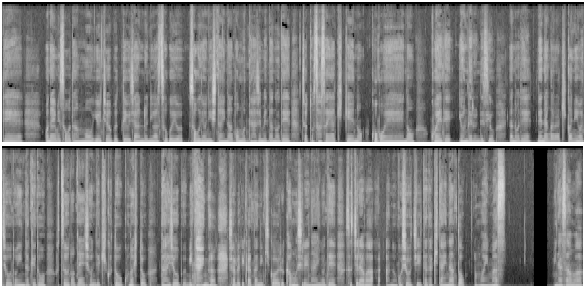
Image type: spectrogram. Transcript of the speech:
で、お悩み相談も YouTube っていうジャンルにはそぐよそぐようにしたいなと思って始めたのでちょっとささやき系の小声の声で読んでるんですよ。なので寝ながら聞くにはちょうどいいんだけど普通のテンションで聞くとこの人大丈夫みたいな 喋り方に聞こえるかもしれないのでそちらはあのご承知いただきたいなと思います。皆さんは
